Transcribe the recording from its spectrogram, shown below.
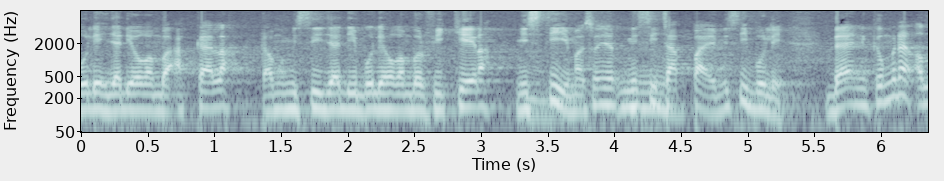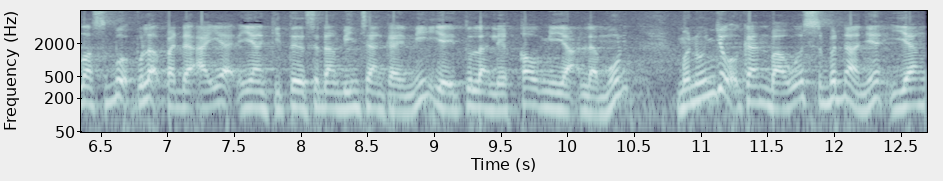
boleh jadi orang berakal lah. Kamu mesti jadi boleh orang berfikir lah. Mesti maksudnya mesti capai mesti boleh. Dan kemudian Allah sebut pula pada ayat yang kita sedang bincangkan ini iaitulah liqaumi ya'lamun menunjukkan bahawa sebenarnya yang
